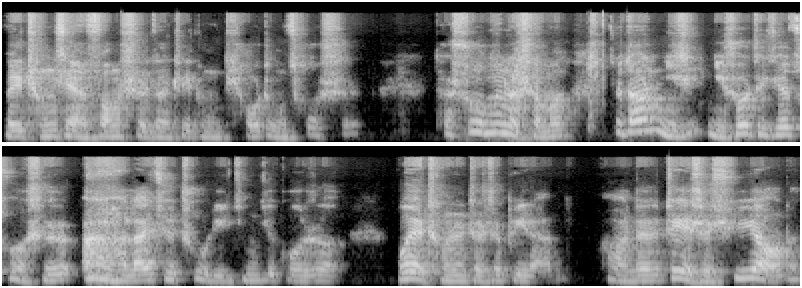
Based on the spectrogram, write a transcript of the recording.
为呈现方式的这种调整措施。它说明了什么？就当然你你说这些措施 来去处理经济过热，我也承认这是必然的啊，这这也是需要的。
